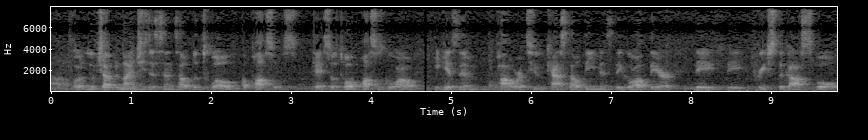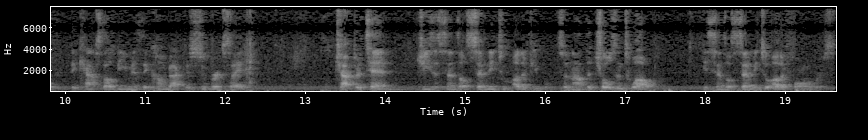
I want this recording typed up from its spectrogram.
uh, or Luke chapter 9, Jesus sends out the 12 apostles. Okay, so 12 apostles go out. He gives them power to cast out demons. They go out there, they, they preach the gospel, they cast out demons, they come back, they're super excited. Chapter 10, Jesus sends out 72 other people. So not the chosen 12. He sends out 72 other followers.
